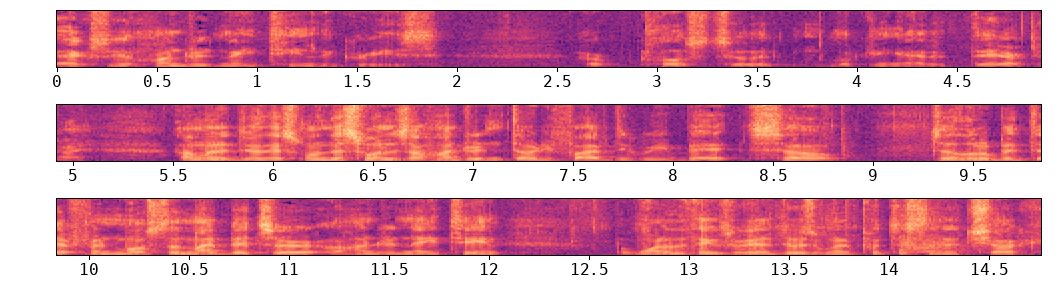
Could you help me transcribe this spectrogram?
actually 118 degrees or close to it looking at it there. Right. I'm going to do this one. This one is a 135 degree bit so it's a little bit different. Most of my bits are 118 but one of the things we're going to do is we're going to put this in a chuck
